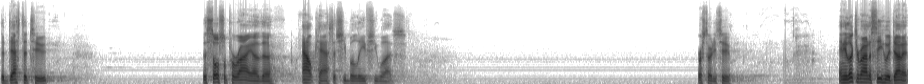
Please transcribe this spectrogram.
the destitute, the social pariah, the outcast that she believed she was. Verse 32. And he looked around to see who had done it.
